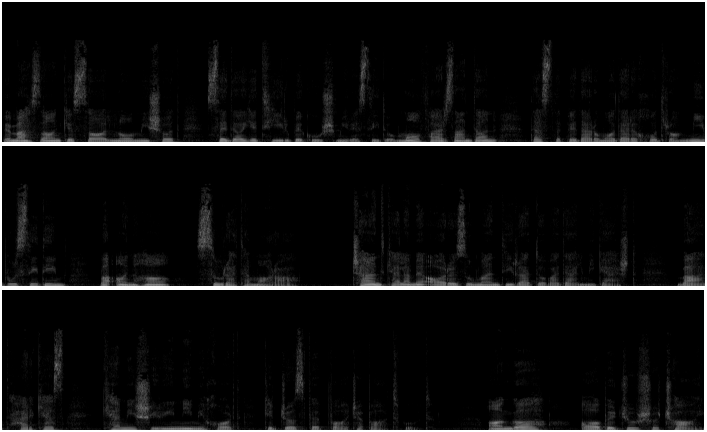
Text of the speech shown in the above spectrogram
به محض که سال نو می‌شد صدای تیر به گوش می رسید و ما فرزندان دست پدر و مادر خود را می بوسیدیم و آنها صورت ما را. چند کلمه آرزومندی رد و بدل می گشت بعد هر کس کمی شیرینی می خورد که جزو واجبات بود. آنگاه آب جوش و چای.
